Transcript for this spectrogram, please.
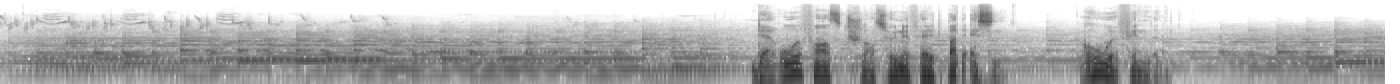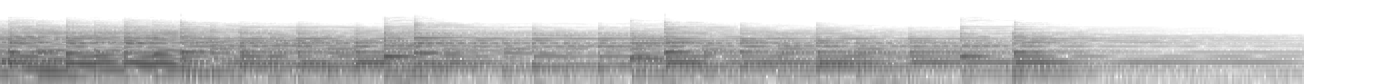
Der Ruheforst Schloss Hünnefeld Bad Essen. Ruhe finden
